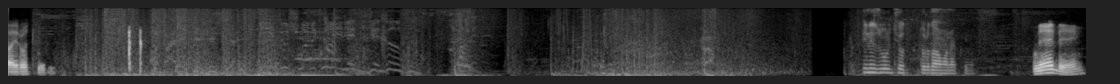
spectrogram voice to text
Katledildi. Yıkıldı. Biriniz ulti durdu amına koyayım. Ne diyeyim?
